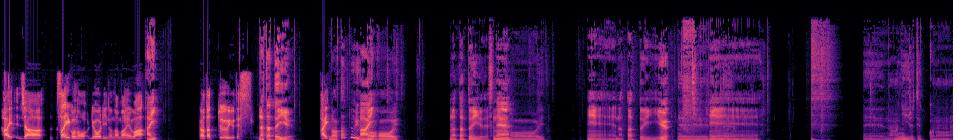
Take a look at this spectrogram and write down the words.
はい。じゃあ、最後の料理の名前は、はい。ラタトゥーユです。ラタトゥイユ。はい。ラタトゥイユ？はいあはーい。ラタトゥイユですね。はーい。えー、ラタトゥイユ。えー。ええー、何入れてっかな？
